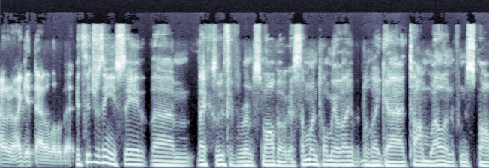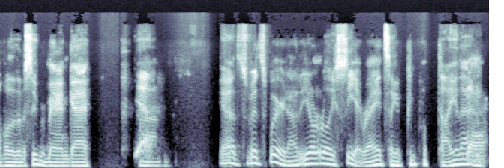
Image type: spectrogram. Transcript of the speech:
I don't know. I get that a little bit. It's interesting you say um, Lex Luthor from Smallville because someone told me I look like uh, Tom Welling from Smallville, the Superman guy. Yeah. Um, yeah, it's it's weird. You don't really see it, right? It's like people tell you that.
